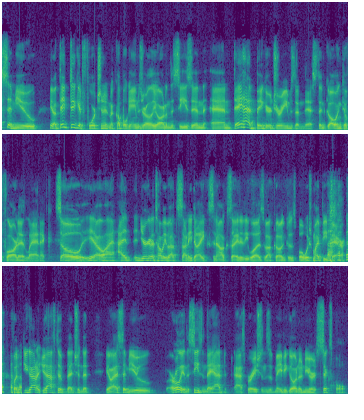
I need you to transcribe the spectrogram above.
SMU you know, they did get fortunate in a couple games early on in the season, and they had bigger dreams than this, than going to Florida Atlantic. So, you know, I, I and you're going to tell me about Sonny Dykes and how excited he was about going to this bowl, which might be fair, but you got to you have to mention that you know SMU early in the season, they had aspirations of maybe going to New Year's Six Bowl.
